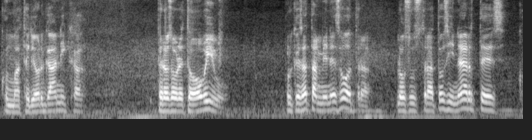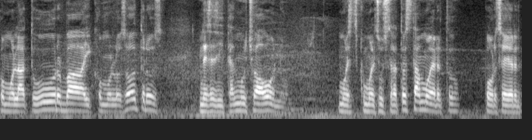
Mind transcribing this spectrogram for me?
con materia orgánica, pero sobre todo vivo, porque esa también es otra. Los sustratos inertes, como la turba y como los otros, necesitan mucho abono. Como, el sustrato está muerto, por ser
